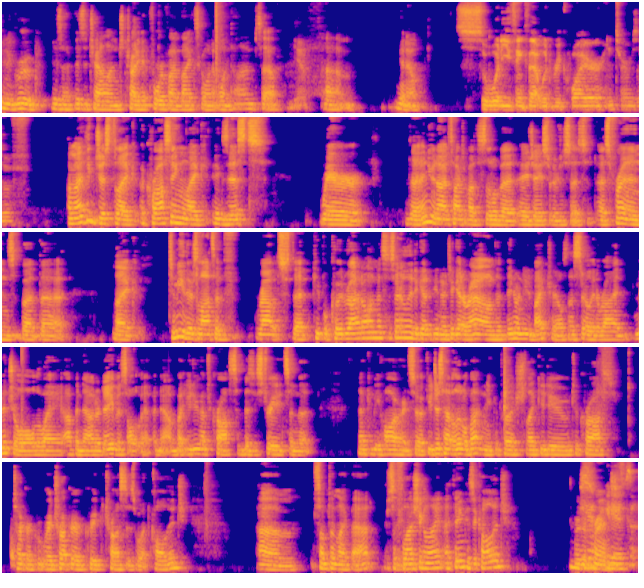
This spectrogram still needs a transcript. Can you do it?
in a group is a is a challenge. Try to get four or five bikes going at one time. So, Yeah. um, you know, So what do you think that would require in terms of? Um, I think just like a crossing like exists where the and you and I have talked about this a little bit, AJ, sort of just as as friends, but the like to me there's lots of routes that people could ride on necessarily to get you know to get around they don't need bike trails necessarily to ride Mitchell all the way up and down or Davis all the way up and down, but you do have to cross some busy streets and that that can be hard. So if you just had a little button you could push like you do to cross Tucker where Tucker Creek is what college, um, something like that. There's a flashing light. I think is it college or is it Yeah, French? It is.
